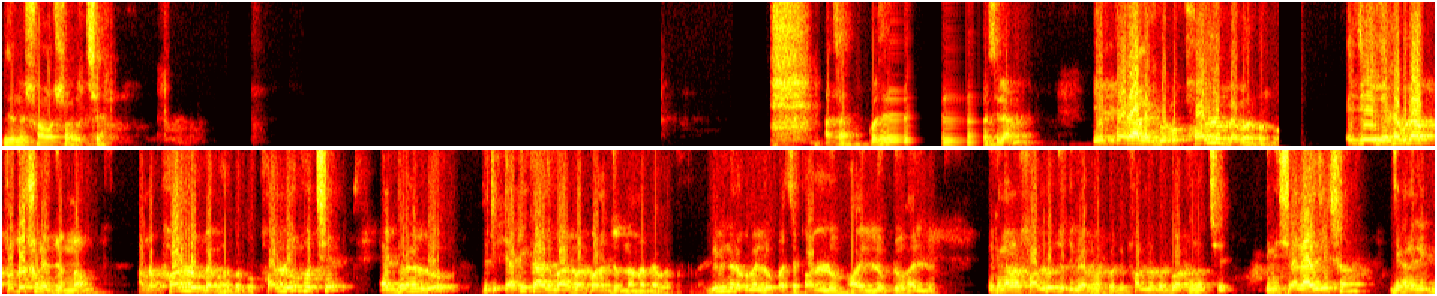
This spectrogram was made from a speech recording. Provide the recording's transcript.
জন্য সমস্যা হচ্ছে। আচ্ছা কোথায় ছিলাম? এরপরে আমরা কি করব? ফল লুপ ব্যবহার করব। এই যে লেখাগুলো প্রদর্শনের জন্য আমরা ফল লুপ ব্যবহার করব। ফল লুপ হচ্ছে এক ধরনের লুপ যেটি একই কাজ বারবার করার জন্য আমরা ব্যবহার করতে পারি। বিভিন্ন রকমের লুপ আছে for loop while loop do while loop এখানে আমরা ফল লুপ যদি ব্যবহার করি ফল লুপের গঠন হচ্ছে ইনিশিয়ালাইজেশন যেখানে লিখব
